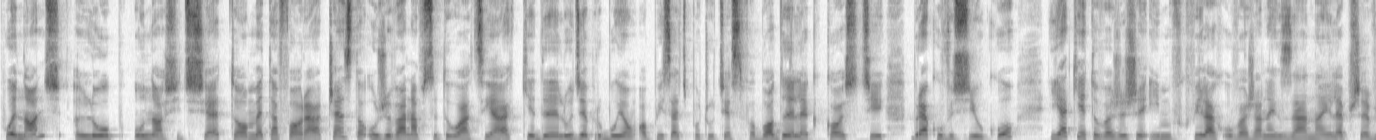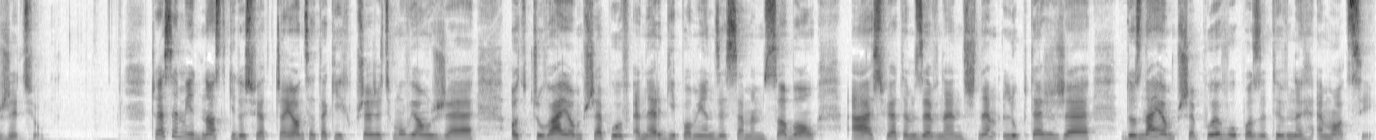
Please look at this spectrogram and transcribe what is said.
Płynąć lub unosić się to metafora często używana w sytuacjach, kiedy ludzie próbują opisać poczucie swobody, lekkości, braku wysiłku, jakie towarzyszy im w chwilach uważanych za najlepsze w życiu. Czasem jednostki doświadczające takich przeżyć mówią, że odczuwają przepływ energii pomiędzy samym sobą a światem zewnętrznym, lub też, że doznają przepływu pozytywnych emocji.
